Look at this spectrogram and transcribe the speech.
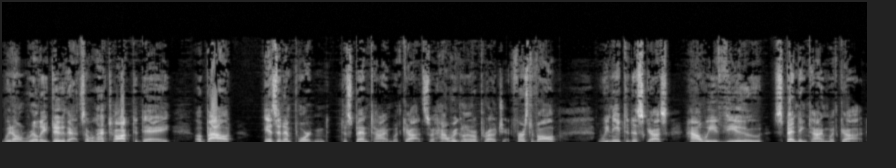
we don't really do that. So we're going to talk today about is it important to spend time with God? So how are we going to approach it? First of all, we need to discuss how we view spending time with God.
